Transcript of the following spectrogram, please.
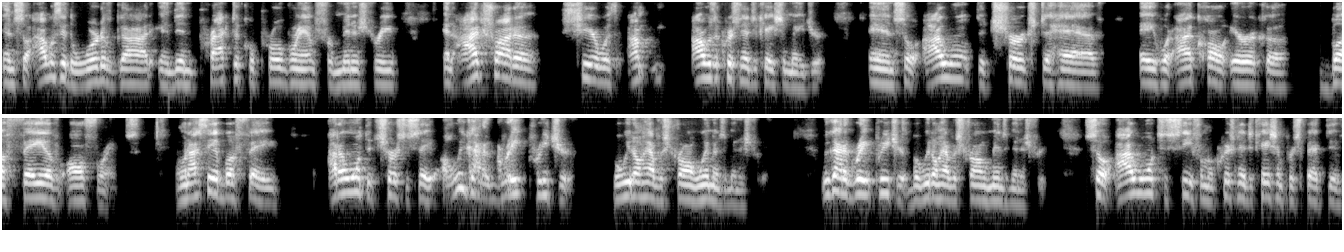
And so I would say the word of God and then practical programs for ministry. And I try to share with, I'm, I was a Christian education major. And so I want the church to have a what I call Erica buffet of offerings. And when I say a buffet, I don't want the church to say, "Oh, we got a great preacher, but we don't have a strong women's ministry." We got a great preacher, but we don't have a strong men's ministry. So I want to see from a Christian education perspective,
